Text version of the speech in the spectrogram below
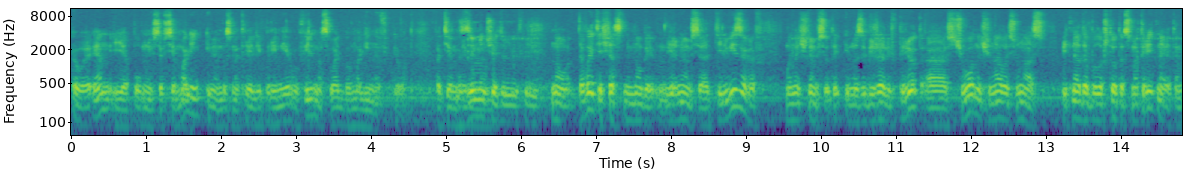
КВН, и я помню совсем маленькими мы смотрели премьеру фильма «Свадьба Малинов». И вот по тем Замечательный фильм. Но давайте сейчас немного вернемся от телевизоров. Мы начнем все-таки, мы забежали вперед, а с чего начиналось у нас? Ведь надо было что-то смотреть на этом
